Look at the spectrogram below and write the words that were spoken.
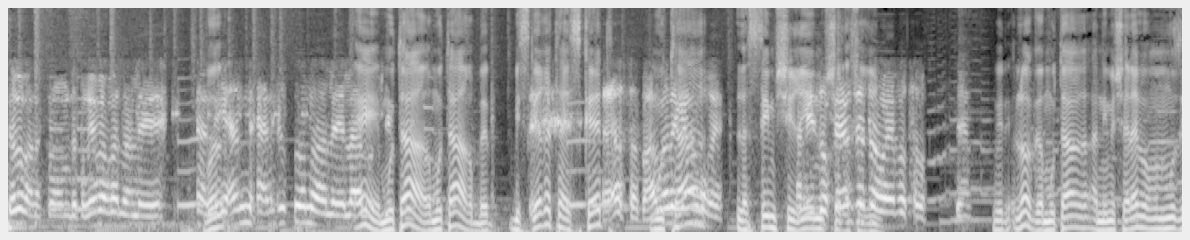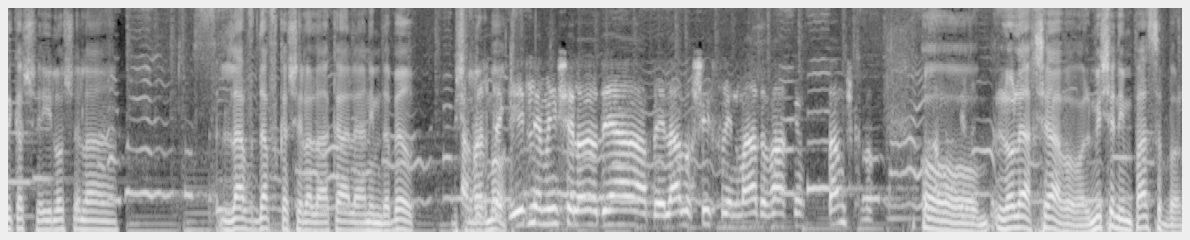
טוב, אנחנו מדברים אבל על אה, אנדרסון או על אה, היי? מותר, מותר, במסגרת ההסכת, אה, מותר. לשים אני שירים של זוכר שאתה אחרים. אוהב אותו. כן. לא, גם מותר, אני משלב המון מוזיקה שהיא לא של ה... לאו דווקא של הלהקה עליה אני מדבר, בשביל אבל דוגמאות. תגיד למי שלא יודע בללו שיפרין מה הדבר הכי מפורסם שלו. או לא לעכשיו, אבל מישן אימפסיבול.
